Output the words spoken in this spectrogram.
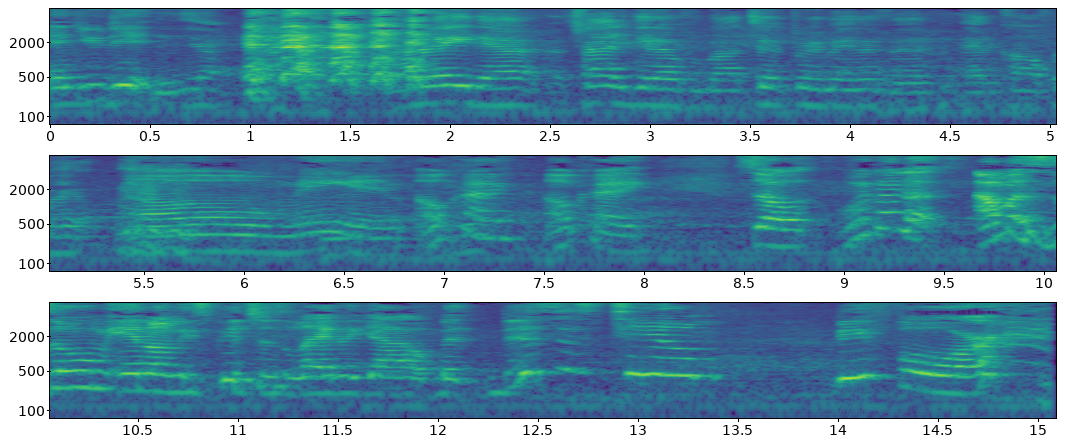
and you didn't. Yep. I laid down I tried to get up for about two or three minutes and had to call for help. Oh man. Okay. Okay. So we're gonna. I'm gonna zoom in on these pictures later, y'all. But this is Tim before.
